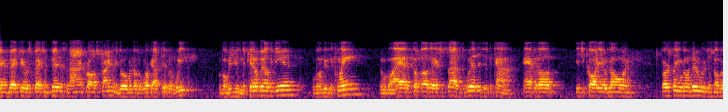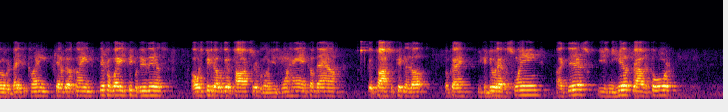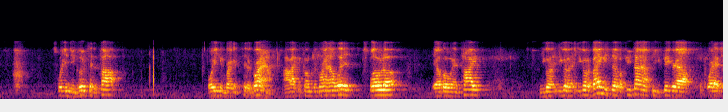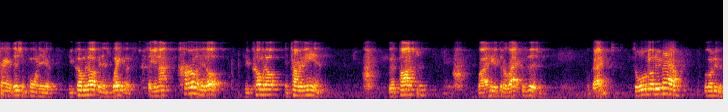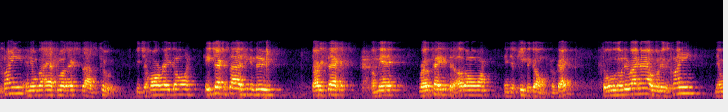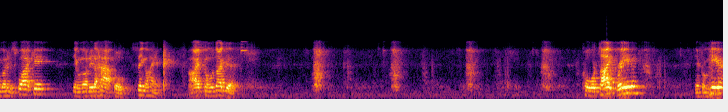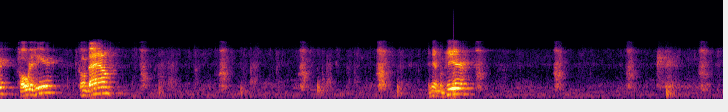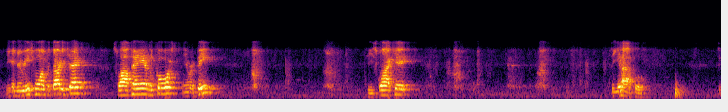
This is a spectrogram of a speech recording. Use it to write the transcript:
David Beck here with Spectrum Fitness and Iron Cross Training to go over another workout tip of the week. We're going to be using the kettlebells again. We're going to do the clean, and we're going to add a couple other exercises with it just to kind of amp it up, get your cardio going. First thing we're going to do, we're just going to go over the basic clean, kettlebell clean. Different ways people do this. Always pick it up with good posture. We're going to use one hand, come down, good posture, picking it up. Okay? You can do it as a swing, like this, using your hips, driving it forward. Squeezing your glutes at the top. Or you can bring it to the ground. I like to come to the ground with it, explode up, elbow in tight. You're gonna you're gonna you're gonna bang yourself a few times till you figure out where that transition point is. You're coming up and it's weightless, so you're not curling it up. You're coming up and turning in. Good posture. Right here to the rack position. Okay? So what we're gonna do now, we're gonna do the clean and then we're gonna add some other exercises to it. Get your heart rate going. Each exercise you can do 30 seconds, a minute, rotate it to the other arm, and just keep it going, okay? So what we're going to do right now, we're going to do the clean, then we're going to do the squat kick, then we're going to do the high pull, single hand. All right, so going to look like this. Core tight, breathing. And from here, hold it here, come down, And then from here, you can do each one for 30 seconds. Swap hands, of course, and repeat. To your squat kick. To your high pull.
